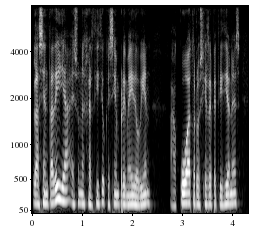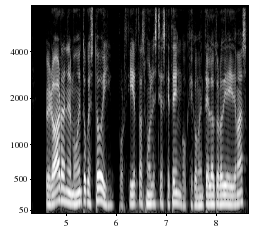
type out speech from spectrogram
La sentadilla es un ejercicio que siempre me ha ido bien a 4 o 6 repeticiones, pero ahora en el momento que estoy, por ciertas molestias que tengo, que comenté el otro día y demás,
